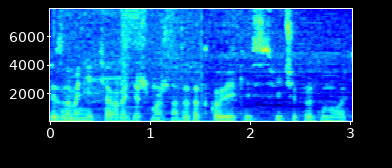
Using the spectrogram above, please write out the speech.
різноманіття, вроді ж можна додаткові якісь свічі придумувати.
